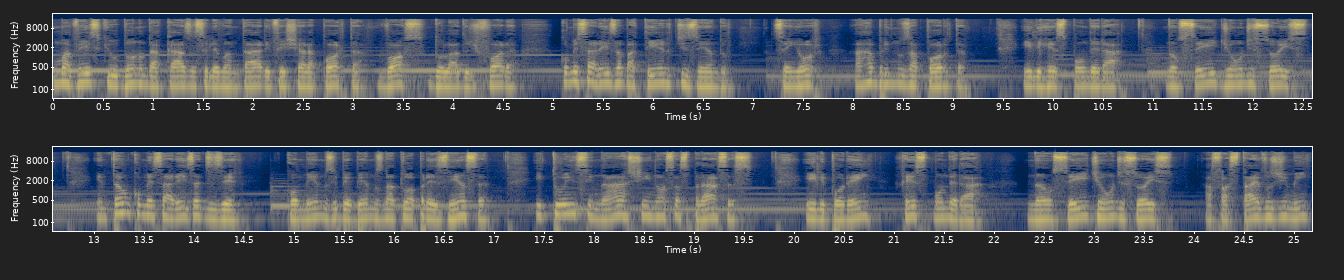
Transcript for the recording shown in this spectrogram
Uma vez que o dono da casa se levantar e fechar a porta, vós, do lado de fora, começareis a bater, dizendo: Senhor, abre-nos a porta. Ele responderá: Não sei de onde sois. Então começareis a dizer: Comemos e bebemos na tua presença, e tu ensinaste em nossas praças. Ele, porém, responderá: Não sei de onde sois. Afastai-vos de mim,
